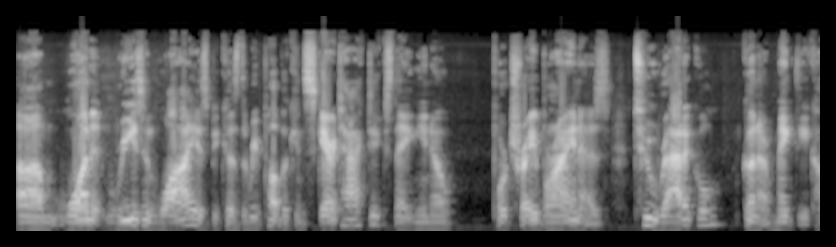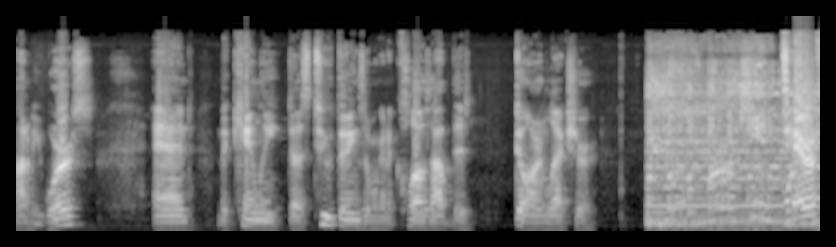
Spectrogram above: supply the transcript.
Um, one reason why is because the Republican scare tactics. They you know portray Bryan as too radical, gonna make the economy worse. And McKinley does two things, and we're gonna close out this darn lecture. Tariff.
